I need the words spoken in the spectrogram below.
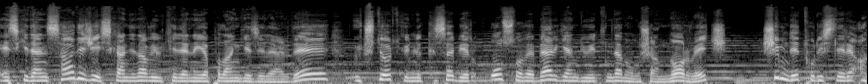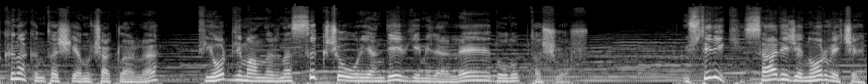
eskiden sadece İskandinav ülkelerine yapılan gezilerde 3-4 günlük kısa bir Oslo ve Bergen düetinden oluşan Norveç, şimdi turistleri akın akın taşıyan uçaklarla, fiyord limanlarına sıkça uğrayan dev gemilerle dolup taşıyor. Üstelik sadece Norveç'e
